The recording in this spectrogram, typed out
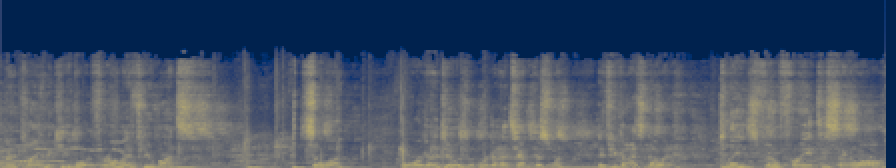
only been playing the keyboard for only a few months. So uh, what we're going to do is we're going to attempt this one. If you guys know it, please feel free to sing along.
